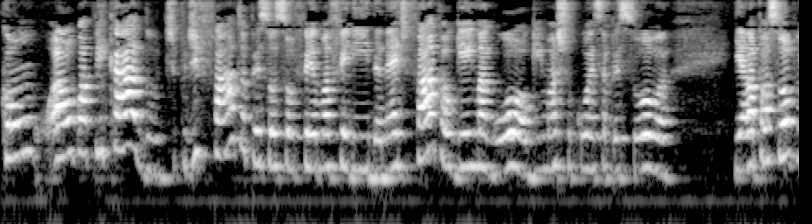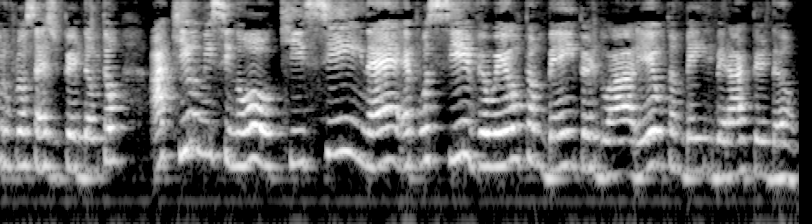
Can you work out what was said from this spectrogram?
com algo aplicado. Tipo, de fato a pessoa sofreu uma ferida, né? De fato alguém magoou, alguém machucou essa pessoa e ela passou por um processo de perdão. Então, aquilo me ensinou que sim, né, é possível eu também perdoar, eu também liberar perdão.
